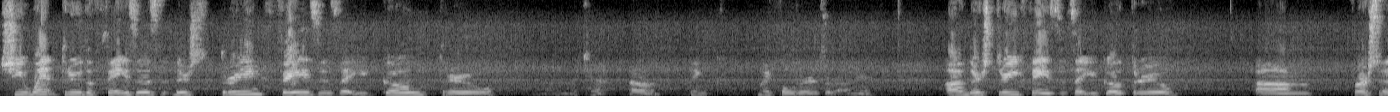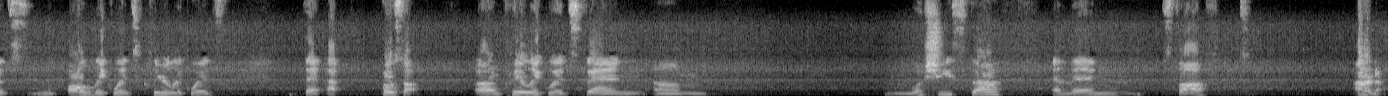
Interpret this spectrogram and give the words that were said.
she went through the phases. There's three phases that you go through. I can't, I don't think my folder is around here. Um, there's three phases that you go through. Um, first, it's all liquids, clear liquids, then uh, post op. Um, clear liquids, then um, mushy stuff, and then soft. I don't know.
